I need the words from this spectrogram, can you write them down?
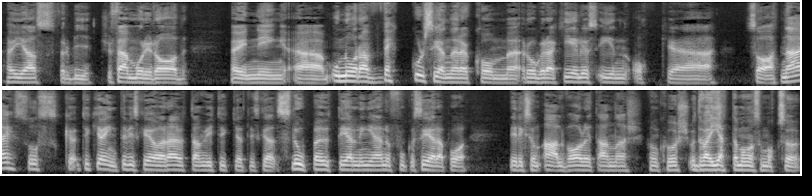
höjas förbi 25 år i rad höjning. Eh, och några veckor senare kom Roger Akelius in och eh, sa att nej, så ska, tycker jag inte vi ska göra utan vi tycker att vi ska slopa utdelningen och fokusera på det är liksom allvarligt annars konkurs. Och det var jättemånga som också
